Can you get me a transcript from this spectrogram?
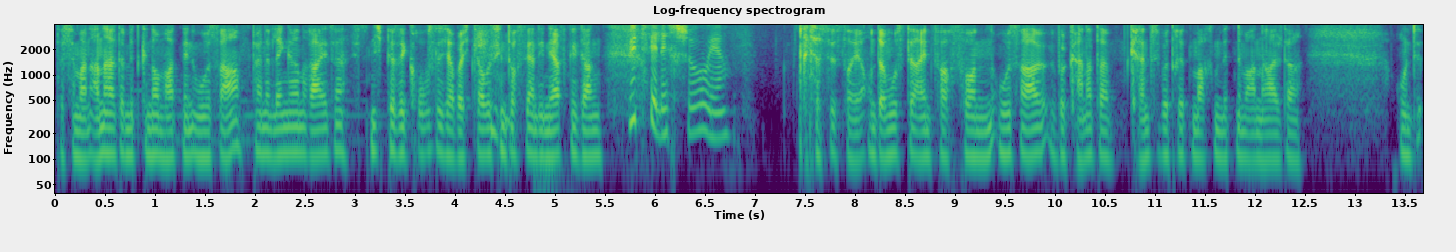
dass er mal einen Anhalter mitgenommen hat in den USA bei einer längeren Reise. Ist nicht per se gruselig, aber ich glaube, es sind doch sehr an die Nerven gegangen. Heute vielleicht schon, ja. Das ist so, ja. Und da musste er einfach von USA über Kanada Grenzübertritt machen mit einem Anhalter. Und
